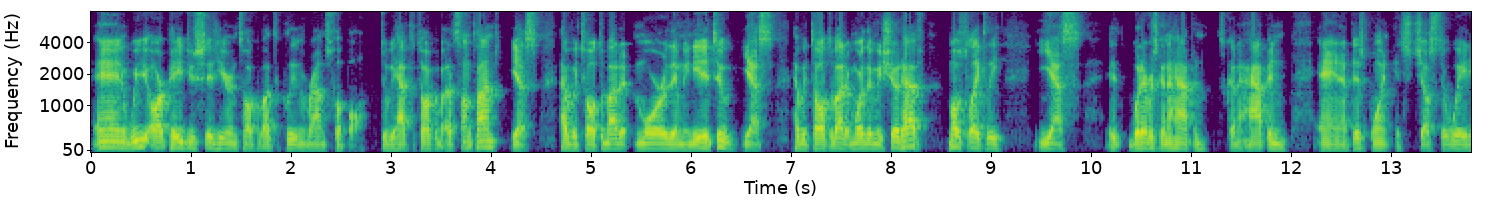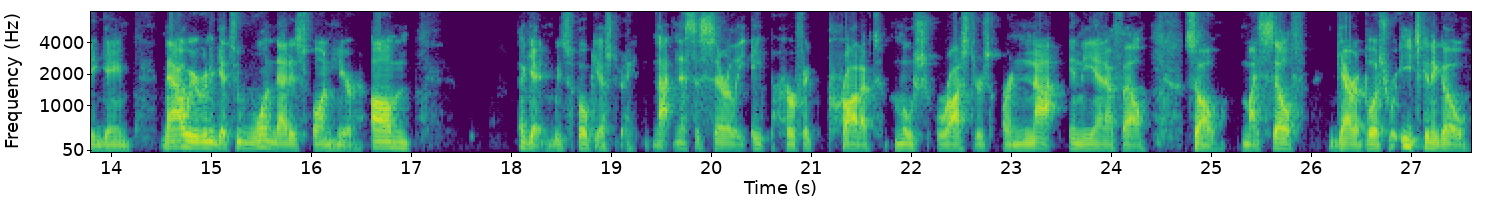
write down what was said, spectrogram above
And we are paid to sit here and talk about the Cleveland Browns football. Do we have to talk about it sometimes? Yes. Have we talked about it more than we needed to? Yes. Have we talked about it more than we should have? Most likely, yes. It, whatever's going to happen, it's going to happen. And at this point, it's just a waiting game. Now we're going to get to one that is fun here. Um, again, we spoke yesterday, not necessarily a perfect product. Most rosters are not in the NFL. So, myself, Garrett Bush, we're each going to go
